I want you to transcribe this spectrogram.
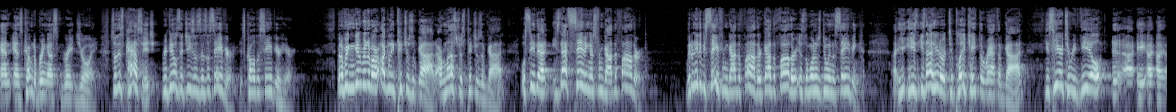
and has come to bring us great joy. So this passage reveals that Jesus is a Savior. It's called a Savior here. But if we can get rid of our ugly pictures of God, our monstrous pictures of God, we'll see that He's not saving us from God the Father. We don't need to be saved from God the Father. God the Father is the one who's doing the saving. Uh, he, he's, he's, not here to, to, placate the wrath of God. He's here to reveal a, a,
